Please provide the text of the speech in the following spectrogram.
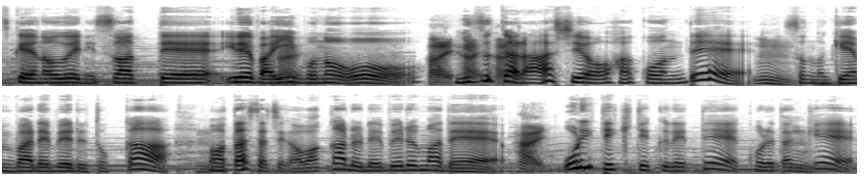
机の上に座っていればいいものを、自ら足を運んで、うん。その現場レベルとか、うん。まあ私たちが分かるレベルまではい、降りてきてくれてこれだけ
